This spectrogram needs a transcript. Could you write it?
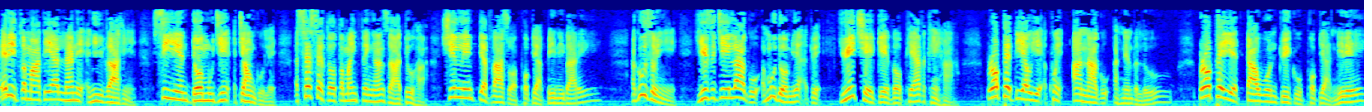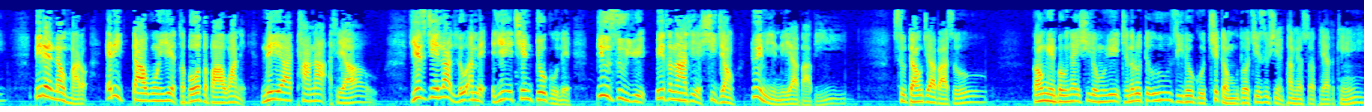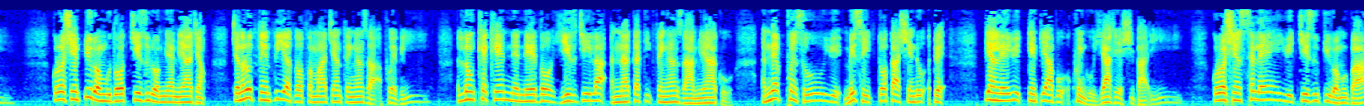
အဲ့ဒီသမာတရားလမ်းနဲ့အညီသာလျှင်စီရင်တော်မူခြင်းအကြောင်းကိုလေအဆက်ဆက်သောသမိုင်းသင်ခန်းစာတို့ဟာရှင်းလင်းပြတ်သားစွာဖော်ပြပေးနေပါတယ်အခုဆိုရင်ယေစကြည်လကိုအမှုတော်မြတ်အတွက်ရွေးချယ်ခဲ့သောဘုရားသခင်ဟာပရောဖက်တယောက်ရဲ့အခွင့်အာဏာကိုအနှင်းတယ်လို့ပရောဖက်ရဲ့တာဝန်တွေကိုဖော်ပြနေတယ်ပြီးတဲ့နောက်မှာတော့အဲ့ဒီတာဝန်ရဲ့သဘောတဘာဝနဲ့နေရာဌာနအလျောက်ယေစကြည်လလိုအပ်မဲ့အရေးအချင်းတို့ကိုလေပြုစု၍ပေးသနာလျက်ရှိကြောင်းတွေ့မြင်နေရပါပြီ ဆုတောင်းကြပါစို့ကောင်းငင်ဘုံ၌ရှိတော်မူ၍ကျွန်တော်တို့တူးစီတို့ကိုချစ်တော်မူသောယေရှုရှင်ဖခင်မြတ်စွာဘုရားသခင်ကိုရရှင်ပြုတော်မူသောကျေးဇူးတော်များများကြောင့်ကျွန်တော်တို့သင်သိရသောသမာကျမ်းသင်ခန်းစာအဖွဲ့သည်အလွန်ခက်ခဲနေနေသောရေစကြည်လအနာဂတ်သင်ခန်းစာများကိုအ내ဖွင့်ဆို၍မိစေတော်တာရှင်တို့အတွက်ပြန်လည်၍တင်ပြဖို့အခွင့်ကိုရလျက်ရှိပါ၏ကိုရရှင်ဆက်လက်၍ကျေးဇူးပြုတော်မူပါ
